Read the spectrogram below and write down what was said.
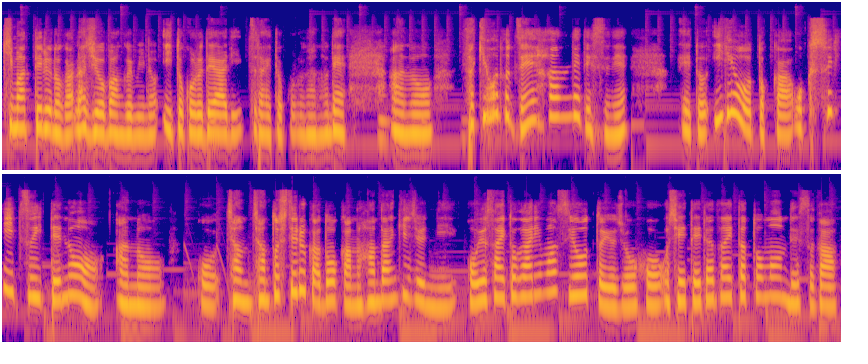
決まっているのがラジオ番組のいいところであり辛いところなので、あの先ほど前半でですね、えーと、医療とかお薬についてのあのこうちゃんちゃんとしてるかどうかの判断基準にこういうサイトがありますよという情報を教えていただいたと思うんですが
